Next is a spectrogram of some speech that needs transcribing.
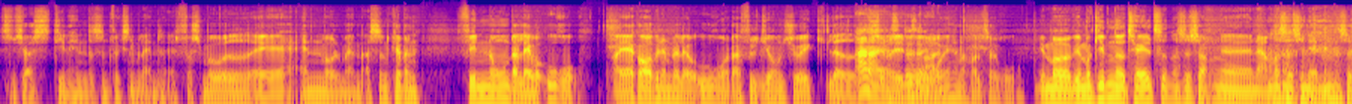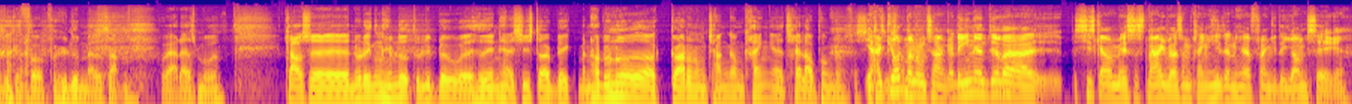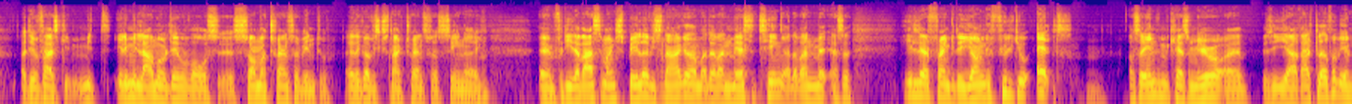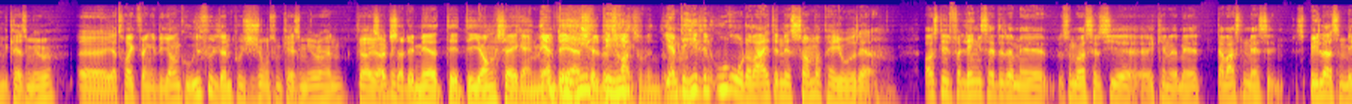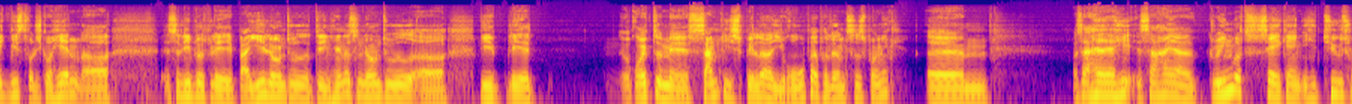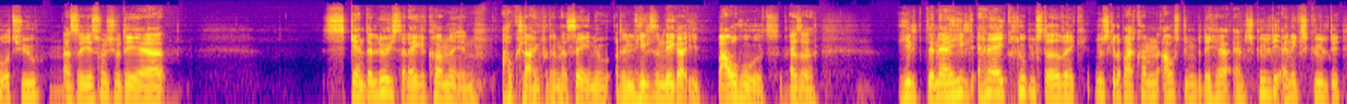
synes jeg også, Dean Henderson for eksempel er en forsmået øh, anden målmand. Og sådan kan man finde nogen, der laver uro. Og jeg går op i dem, der laver uro. Der har Phil Jones jo ikke lavet ah, nej, altså, det uro, ikke? Han har holdt sig i ro. Vi må, vi må give dem noget taletid, når sæsonen øh, nærmer sig sin ende, så vi kan få, få hyldet dem alle sammen på hver deres måde. Claus, øh, nu er det ikke nogen hemmelighed, du lige blev øh, hed ind her i sidste øjeblik, men har du noget at gøre dig nogle tanker omkring uh, tre lavpunkter? Jeg har gjort mig nogle tanker. Det ene, det var, ja. sidste gang jeg var med, så snakkede vi også omkring hele den her Frankie de Jong-saga. Og det var faktisk, mit, et af mine lavmål, det var vores uh, sommer transfervindue. Jeg ved godt, vi skal snakke transfer senere, ikke? Uh, fordi der var så mange spillere, vi snakkede om, og der var en masse ting, og der var en altså, hele det der Frankie de Jong, det fyldte jo alt. Mm. Og så endte med Casemiro, og jeg, jeg er ret glad for, at vi endte med Casemiro. Uh, jeg tror ikke, Frankie de Jong kunne udfylde den position, som Casemiro han gør i øjeblikket. Så, så det er mere det, det Jong-sagaen, mere jamen, det, det er, helt, selve det transfervinduet? Jamen, det er helt den uro, der var i den der sommerperiode der. Mm. Også lidt forlængelse af det der med, som også siger, øh, Kenneth, med, at der var sådan en masse spillere, som ikke vidste, hvor de skulle hen, og så lige pludselig blev Bailly lånt ud, og Dean Henderson lånt ud, og vi blev rygtet med samtlige spillere i Europa på den tidspunkt, ikke? Øhm, og så, havde jeg, så har jeg Greenwood-sagaen i 2022. Mm. Altså, jeg synes jo, det er skandaløst, at der ikke er kommet en afklaring på den her sag nu, og den hele tiden ligger i baghovedet. Mm. Altså, helt, den er helt, han er i klubben stadigvæk. Nu skal der bare komme en afslutning på det her. Er han skyldig? Er han ikke skyldig?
